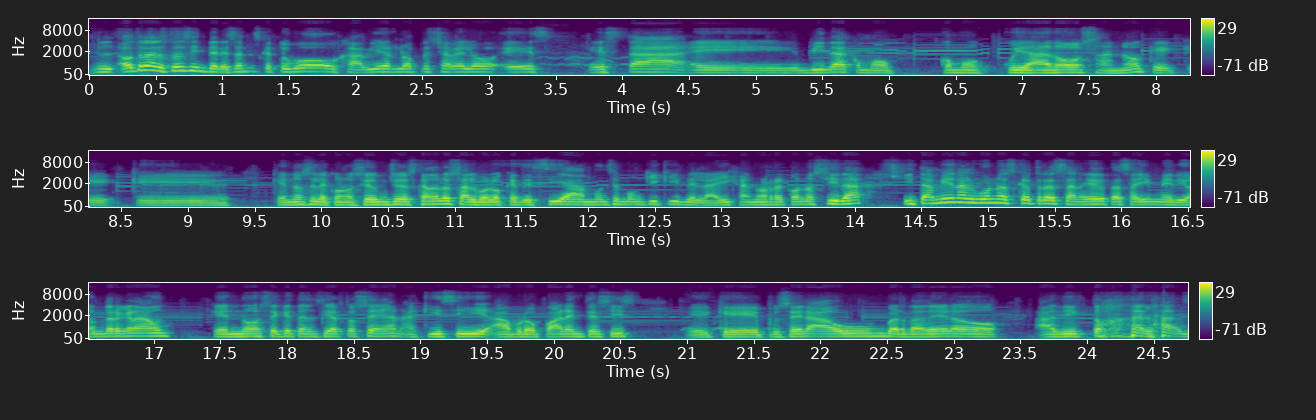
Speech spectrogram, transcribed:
otra de las cosas interesantes que tuvo Javier López Chabelo es esta eh, vida como, como cuidadosa, ¿no? Que, que, que, que, no se le conoció muchos escándalos, salvo lo que decía Monse Monkiki de la hija no reconocida, y también algunas que otras anécdotas ahí medio underground, que no sé qué tan ciertos sean. Aquí sí abro paréntesis, eh, que pues era un verdadero adicto a las,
